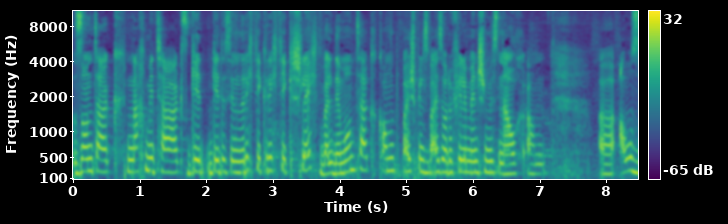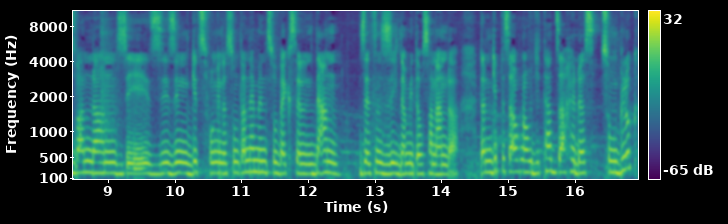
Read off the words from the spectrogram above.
Sonntagnachmittags geht, geht es ihnen richtig, richtig schlecht, weil der Montag kommt beispielsweise oder viele Menschen müssen auch ähm, äh, auswandern, sie, sie sind gezwungen, das Unternehmen zu wechseln, dann setzen sie sich damit auseinander. Dann gibt es auch noch die Tatsache, dass zum Glück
